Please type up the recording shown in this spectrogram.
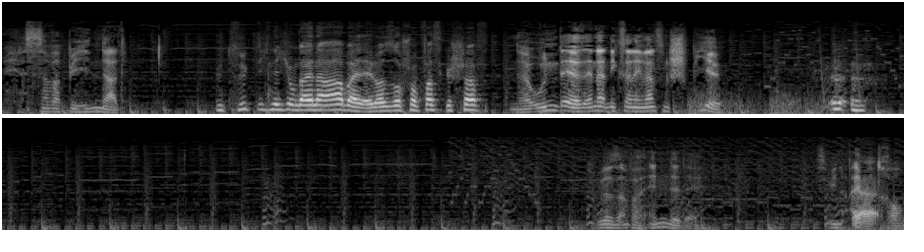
Ey, Das ist einfach behindert. Bezüg dich nicht um deine Arbeit, ey. Du hast es doch schon fast geschafft. Na und, ey, das ändert nichts an dem ganzen Spiel. Ich will, dass es einfach endet, ey. Das ist wie ein Ja. Albtraum.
